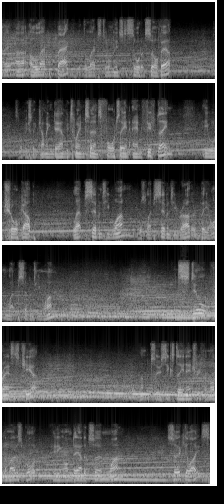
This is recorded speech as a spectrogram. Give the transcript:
They are a lap back, but the lap still needs to sort itself out. It's obviously coming down between turns 14 and 15. He will chalk up lap 71, or lap 70 rather, and be on lap 71. And still Francis number 216 entry for Modena Motorsport, heading on down to turn one, circulates.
